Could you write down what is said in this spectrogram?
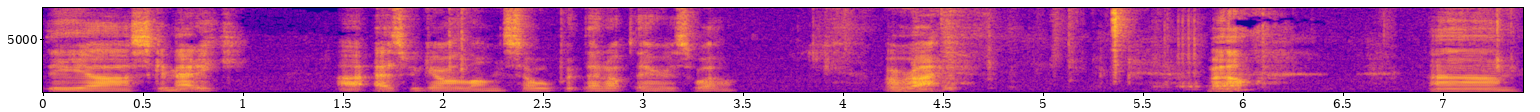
the uh, schematic uh, as we go along, so we'll put that up there as well. Alright, well, um,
